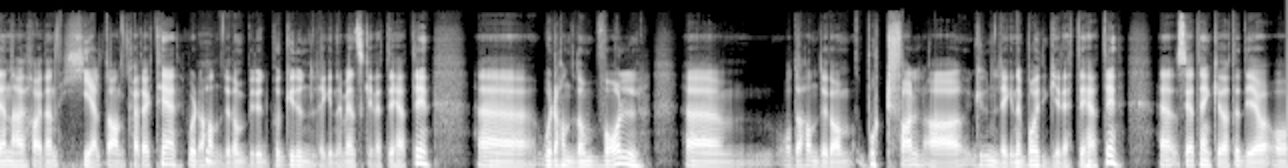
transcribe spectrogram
den her har en helt annen karakter, hvor det handler om brudd på grunnleggende menneskerettigheter. Uh, hvor det handler om vold, og det handler om bortfall av grunnleggende borgerrettigheter. Uh, så jeg tenker at det å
